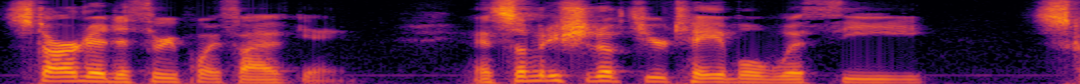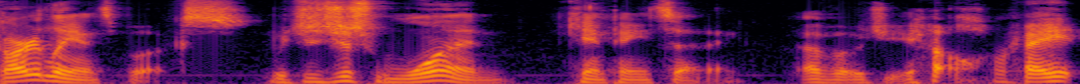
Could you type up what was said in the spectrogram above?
started a 3.5 game and somebody showed up to your table with the Scarred Lands books, which is just one campaign setting of OGL, right?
